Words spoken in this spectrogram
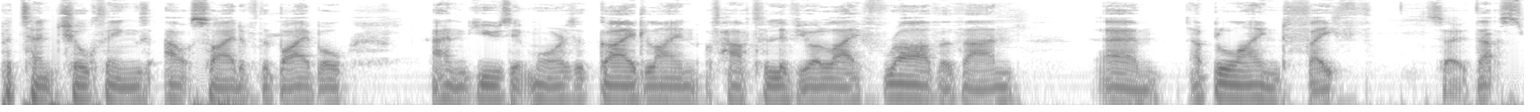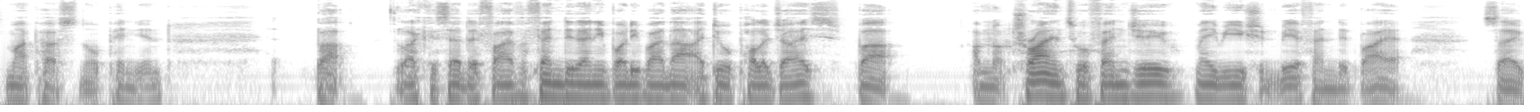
potential things outside of the Bible and use it more as a guideline of how to live your life rather than um, a blind faith So that's my personal opinion. But like I said, if I've offended anybody by that, I do apologize. But I'm not trying to offend you. Maybe you shouldn't be offended by it. So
